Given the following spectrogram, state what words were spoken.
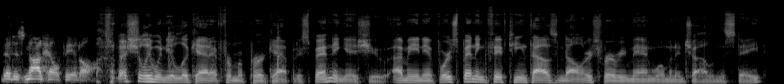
that is not healthy at all. especially when you look at it from a per capita spending issue. I mean, if we're spending $15,000 for every man, woman, and child in the state,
